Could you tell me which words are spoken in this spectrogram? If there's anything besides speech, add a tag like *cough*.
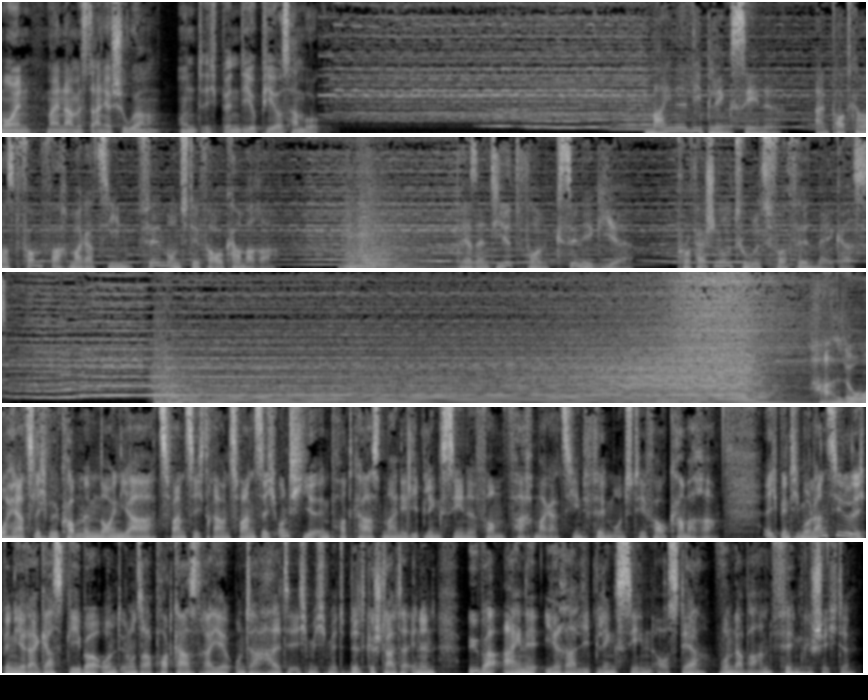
Moin, mein Name ist Daniel Schuher und ich bin DOP aus Hamburg. Meine Lieblingsszene. Ein Podcast vom Fachmagazin Film und TV Kamera. Präsentiert von Xinegear. Professional Tools for Filmmakers. Hallo, herzlich willkommen im neuen Jahr 2023 und hier im Podcast meine Lieblingsszene vom Fachmagazin Film und TV Kamera. Ich bin Timo Landsiedel, ich bin hier der Gastgeber und in unserer Podcast-Reihe unterhalte ich mich mit BildgestalterInnen über eine ihrer Lieblingsszenen aus der wunderbaren Filmgeschichte.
